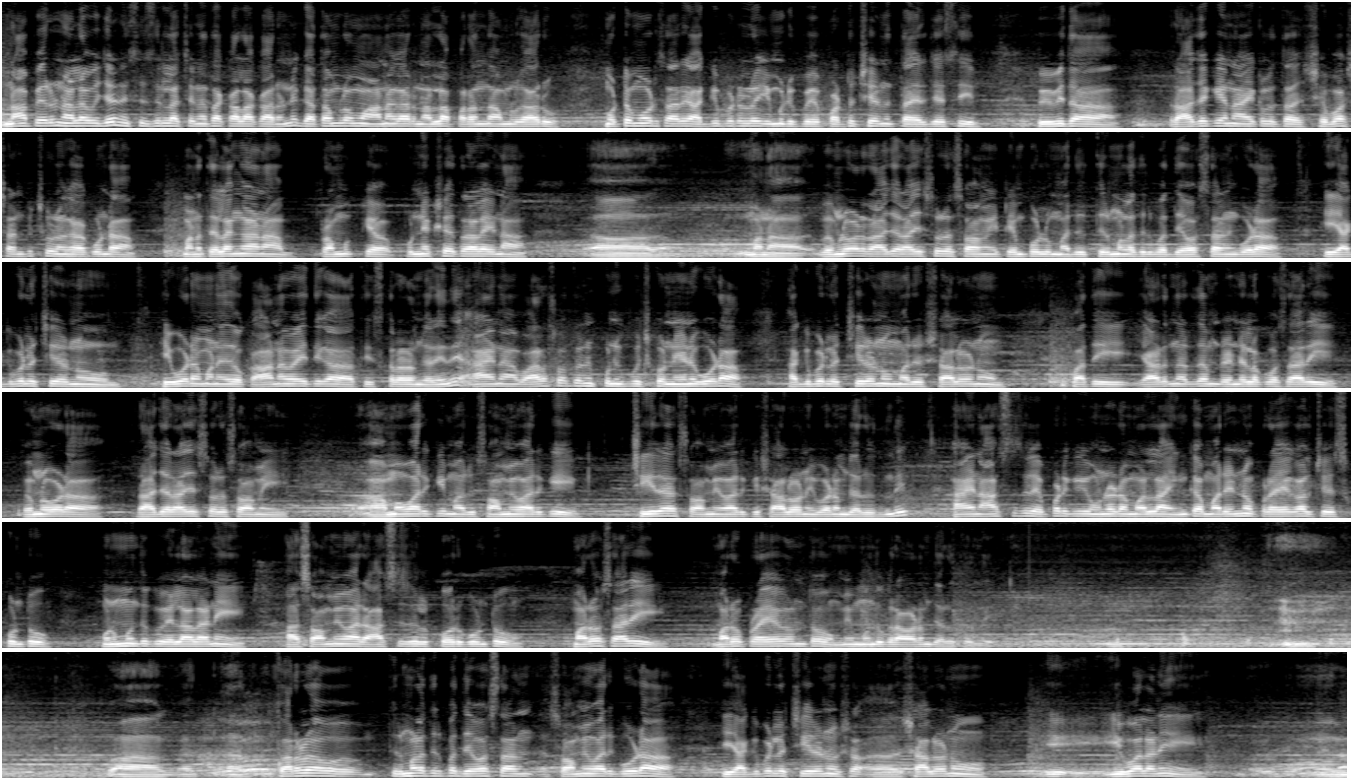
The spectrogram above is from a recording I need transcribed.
నా పేరు నల్ల విజయ్ నేను సిరిసిల్ల చిన్నత కళాకారుని. గతంలో మా నాన్నగారు నల్ల పరందాములు గారు మొట్టమొదటిసారి అగ్గిపెట్టెలో ఇమిడిపోయి పట్టు చీరను తయారు చేసి వివిధ రాజకీయ నాయకులతో శభాష్ అనిపించుకోవడం కాకుండా మన తెలంగాణ ప్రముఖ పుణ్యక్షేత్రాలైన మన వెమ్లవాడ రాజరాజేశ్వర స్వామి టెంపుల్ మరియు తిరుమల తిరుపతి దేవస్థానం కూడా ఈ అగ్గిపెట్టెల చీరను ఇవ్వడం అనేది ఒక ఆనవాయితీగా తీసుకురావడం జరిగింది. ఆయన వారసత్వాన్ని పుణిపుచ్చుకొని నేను కూడా అగ్గిపెట్టెల చీరను మరియు శాలువను ప్రతి ఏడాదినర్థం రెండేళ్ళకోసారి వెమ్లవాడ రాజరాజేశ్వర స్వామి అమ్మవారికి మరియు స్వామివారికి చీర స్వామివారికి శాలువను ఇవ్వడం జరుగుతుంది. ఆయన ఆశీస్సులు ఎప్పటికీ ఉండడం వల్ల ఇంకా మరెన్నో ప్రయోగాలు చేసుకుంటూ మున్ముందుకు వెళ్ళాలని ఆ స్వామివారి ఆశీస్సులు కోరుకుంటూ మరోసారి మరో ప్రయోగంతో మీ ముందుకు రావడం జరుగుతుంది. త్వరలో తిరుమల తిరుపతి దేవస్థానం స్వామివారికి కూడా ఈ అగ్గిపెట్ల చీరను శాలను ఇవ్వాలని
